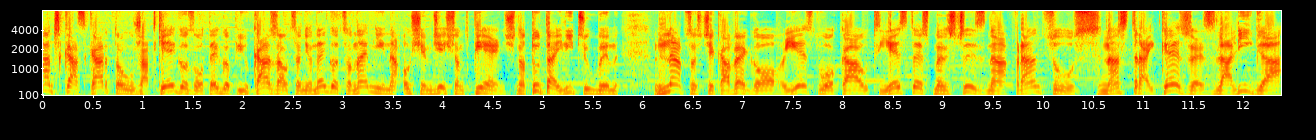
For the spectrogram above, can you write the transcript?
Paczka z kartą rzadkiego złotego piłkarza ocenionego co najmniej na 85. No tutaj liczyłbym na coś ciekawego. Jest walkout, jest też mężczyzna, Francuz, na strajkerze z La Liga.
